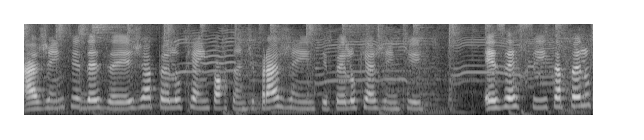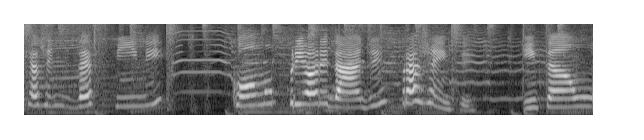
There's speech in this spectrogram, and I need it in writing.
A gente deseja pelo que é importante pra gente, pelo que a gente exercita, pelo que a gente define como prioridade pra gente. Então,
